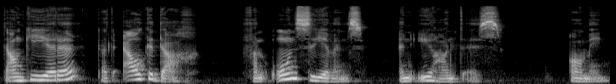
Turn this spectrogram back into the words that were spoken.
Dankie Here dat elke dag van ons lewens in U hand is. Amen.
